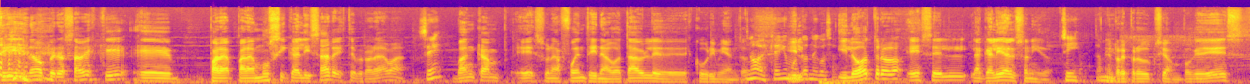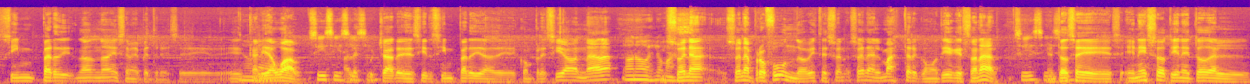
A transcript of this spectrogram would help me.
Sí, no, pero ¿sabes qué? Eh, para, para musicalizar este programa, ¿Sí? Bandcamp es una fuente inagotable de descubrimientos. No, es que hay un Y- montón de cosas. Y lo otro es el, la calidad del sonido. Sí, también. En reproducción, porque es sin pérdida, no, no es MP3, eh, es No, calidad. WAV. Sí, sí, Al sí, escuchar, es decir, sin pérdida de compresión, nada. No, no, es lo más. suena, suena profundo, ¿viste? Suena, suena el máster como tiene que sonar. Sí, sí, sí. Entonces, en eso tiene todo el,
